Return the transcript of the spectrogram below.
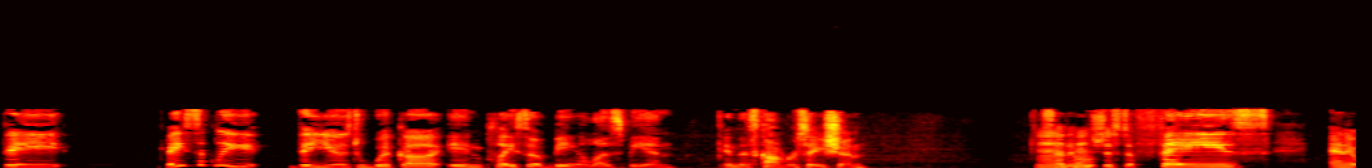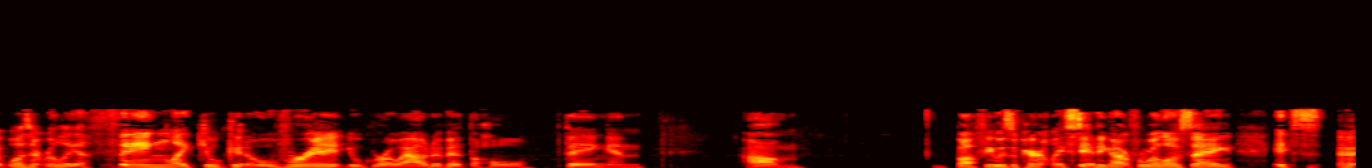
they basically they used Wicca in place of being a lesbian in this conversation. They said it Mhm. was just a phase and it wasn't really a thing. Like you'll get over it, you'll grow out of it, the whole thing. And um, Buffy was apparently standing up for Willow, saying it's uh,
